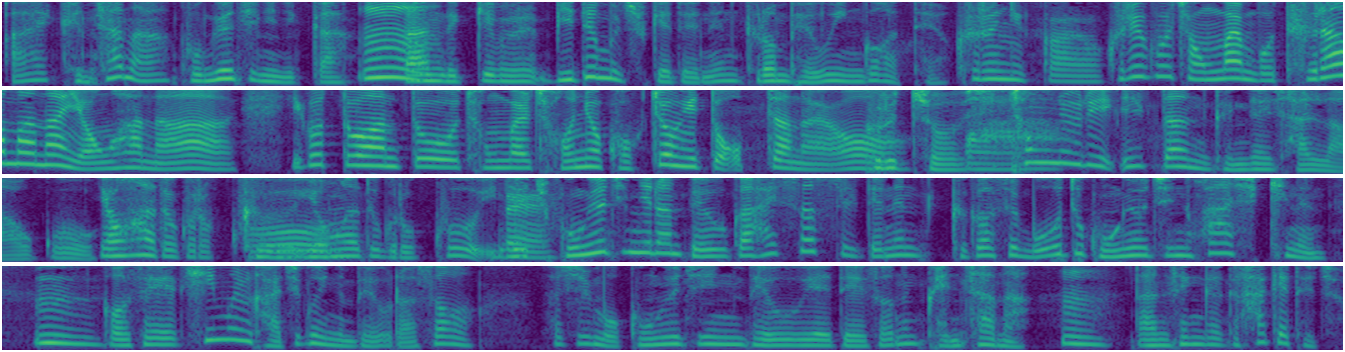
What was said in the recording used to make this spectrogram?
아 괜찮아 공효진이니까 음. 라는 느낌을 믿음을 주게 되는 그런 배우인 것 같아요. 그러니까요. 그리고 정말 뭐 드라마나 영화나 이것 또한 또 정말 전혀 걱정이 또 없잖아요. 그렇죠. 와. 시청률이 일단 굉장히 잘 나오고 영화도 그렇고. 그 영화도 그렇고 이제 네. 공효진이란 배우가 했었을 때는 그것을 모두 공효진화 시키는 음, 것에 힘을 가지고 있는 배우라서 사실 뭐 공효진 배우에 대해서는 괜찮아라는 음. 생각을 하게 되죠.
